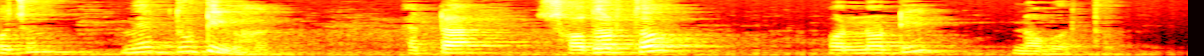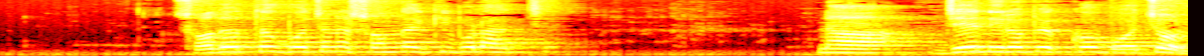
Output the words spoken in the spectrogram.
বচনের দুটি ভাগ, একটা সদর্থক, অন্যটি নগর্থক সদর্থক বচনের সংজ্ঞায় কি বলা হচ্ছে? না, যে নিরপেক্ষ বচন,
